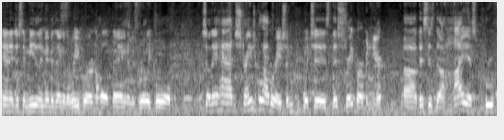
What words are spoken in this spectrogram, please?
and it just immediately made me think of the Reaper and the whole thing, and it was really cool. So they had Strange Collaboration, which is this straight bourbon here. Uh, this is the highest proof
